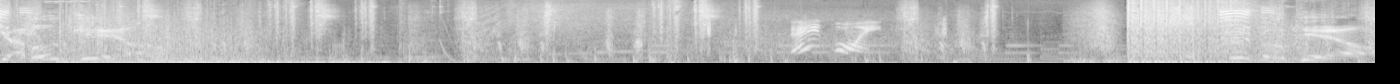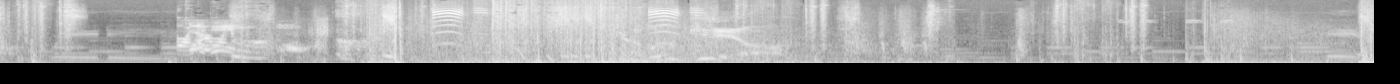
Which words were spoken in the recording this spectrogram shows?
Double kill. Eight points. Triple kill. Widih. Double kill. Kill.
